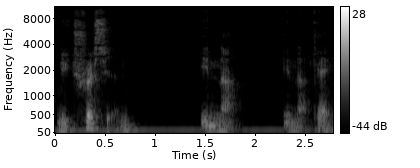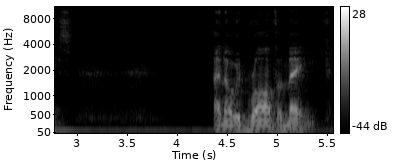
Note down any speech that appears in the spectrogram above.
nutrition in that in that case. And I would rather make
